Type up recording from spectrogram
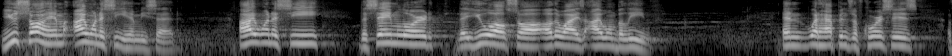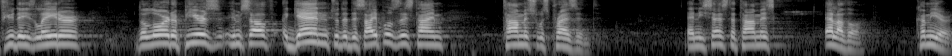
You saw him, I want to see him, he said. I want to see the same Lord that you all saw, otherwise, I won't believe. And what happens, of course, is a few days later, the Lord appears himself again to the disciples. This time, Thomas was present. And he says to Thomas, Elado, come here.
